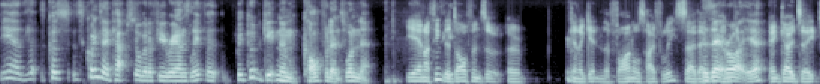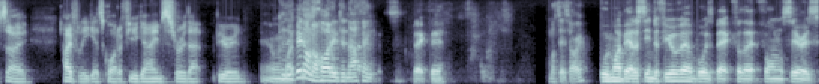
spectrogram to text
Yeah, because it's Queensland Cup still got a few rounds left. It'd be good getting him confidence, wouldn't it? Yeah, and I think the Dolphins are, are going to get in the finals, hopefully. So they Is that and, right? Yeah. And go deep. So hopefully he gets quite a few games through that period. Because might he's been on a hiding to nothing. back there. What's that? Sorry. We might be able to send a few of our boys back for that final series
